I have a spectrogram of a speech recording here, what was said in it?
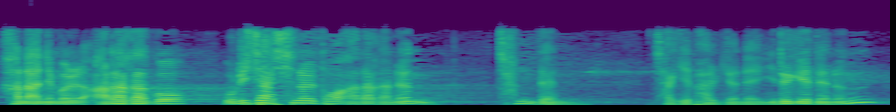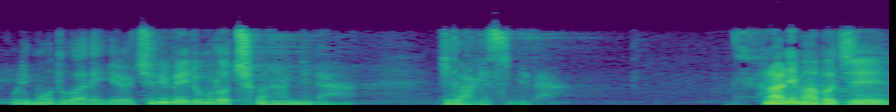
하나님을 알아가고 우리 자신을 더 알아가는 참된 자기 발견에 이르게 되는 우리 모두가 되기를 주님의 이름으로 축원합니다. 기도하겠습니다. 하나님 아버지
